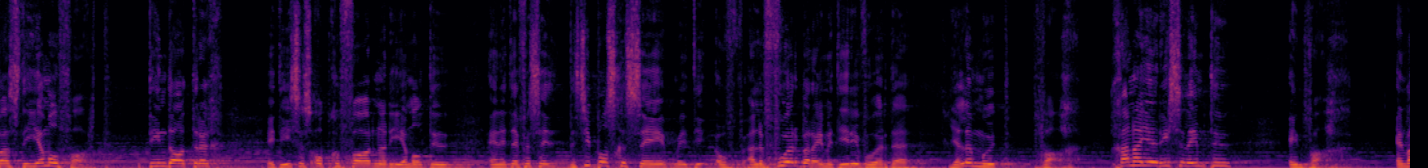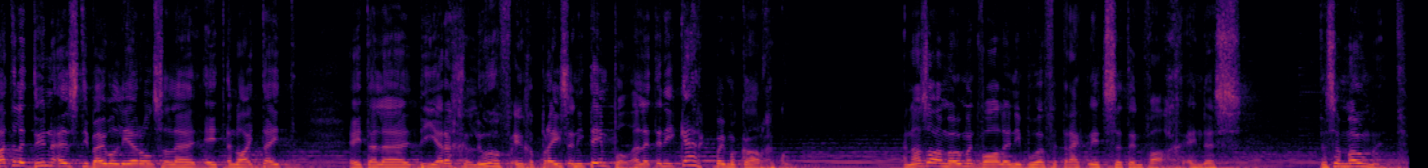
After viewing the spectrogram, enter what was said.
was die hemelvaart. 10 dae terug het Jesus opgevaar na die hemel toe en het hy vir sy disippels gesê met die, of hulle voorberei met hierdie woorde: "Julle moet wag. Gaan na Jerusalem toe en wag." En wat hulle doen is die Bybel leer ons hulle het in daai tyd het hulle die Here geloof en geprys in die tempel. Hulle het in die kerk bymekaar gekom. En dan is daar 'n moment waar hulle in die boefretrek net sit en wag en dis dis 'n moment.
